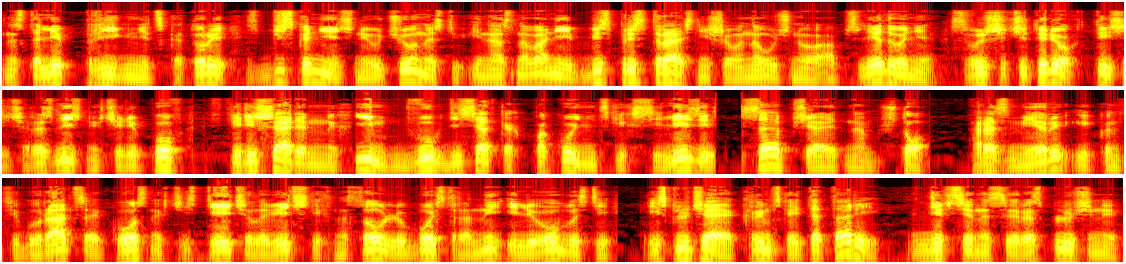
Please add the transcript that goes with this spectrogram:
на столе пригниц, который с бесконечной ученостью и на основании беспристрастнейшего научного обследования свыше четырех тысяч различных черепов в перешаренных им двух десятках покойницких силезий сообщает нам, что размеры и конфигурация костных частей человеческих носов любой страны или области, исключая Крымской Татарии, где все носы расплющены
